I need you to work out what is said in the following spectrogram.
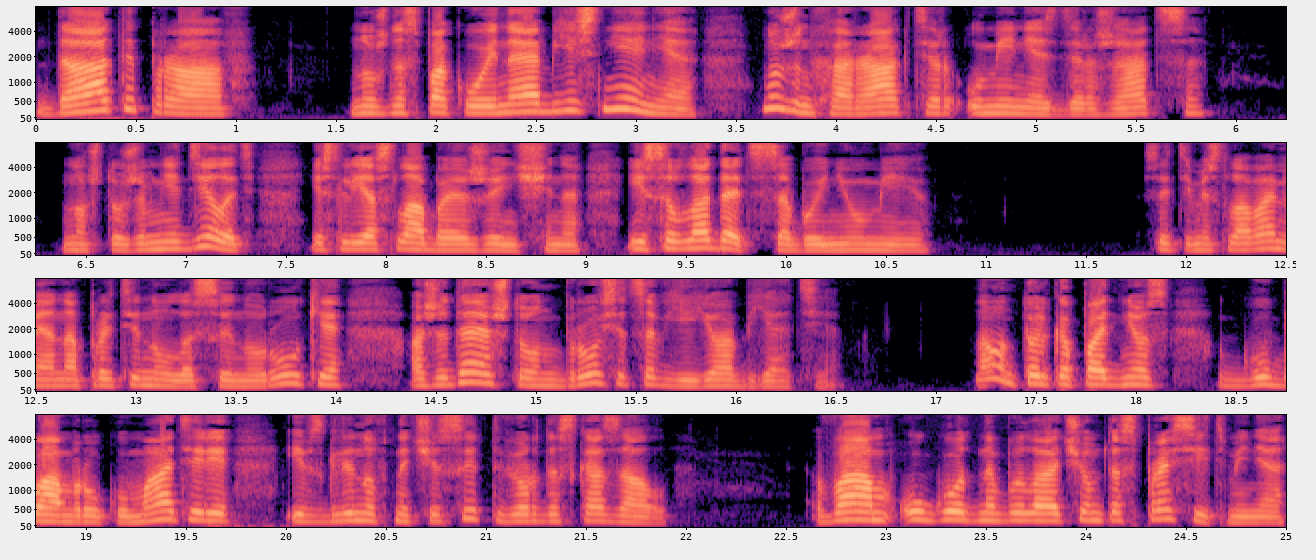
«Да, ты прав. Нужно спокойное объяснение, нужен характер, умение сдержаться. Но что же мне делать, если я слабая женщина и совладать с собой не умею?» С этими словами она протянула сыну руки, ожидая, что он бросится в ее объятия. Но он только поднес к губам руку матери и, взглянув на часы, твердо сказал, «Вам угодно было о чем-то спросить меня,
